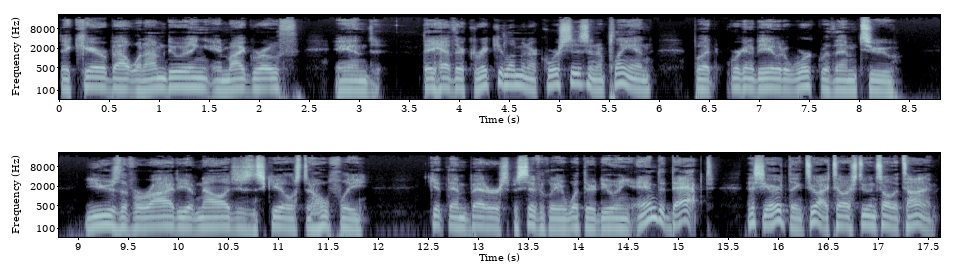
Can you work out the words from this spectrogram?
They care about what I'm doing and my growth and they have their curriculum and our courses and a plan, but we're going to be able to work with them to use the variety of knowledges and skills to hopefully get them better specifically at what they're doing and adapt. That's the other thing too. I tell our students all the time.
